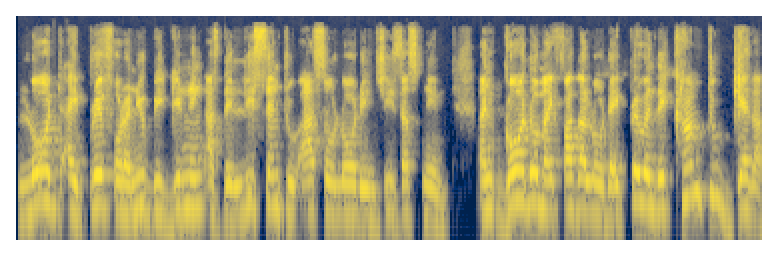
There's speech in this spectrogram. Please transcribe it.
Lord, I pray for a new beginning as they listen to us, oh Lord, in Jesus' name. And God, oh my Father, Lord, I pray when they come together,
